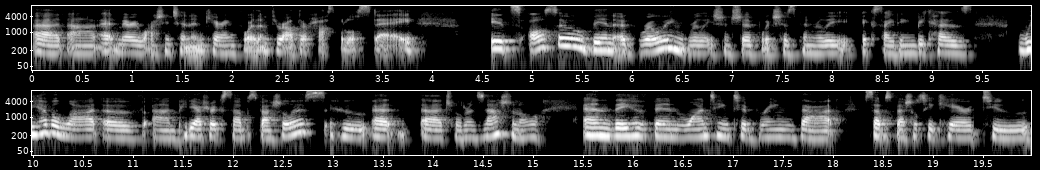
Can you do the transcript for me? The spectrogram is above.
at uh, at Mary Washington and caring for them throughout their hospital stay. It's also been a growing relationship, which has been really exciting because we have a lot of um, pediatric subspecialists who at uh, Children's National, and they have been wanting to bring that subspecialty care to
